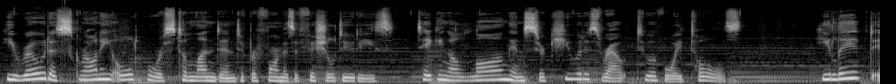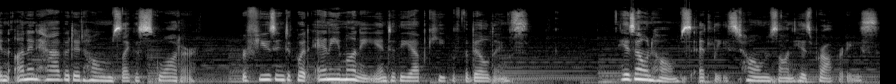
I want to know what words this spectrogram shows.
He rode a scrawny old horse to London to perform his official duties, taking a long and circuitous route to avoid tolls. He lived in uninhabited homes like a squatter, refusing to put any money into the upkeep of the buildings. His own homes, at least, homes on his properties.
